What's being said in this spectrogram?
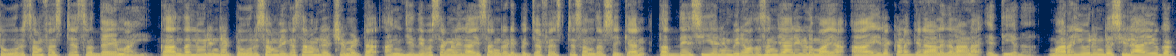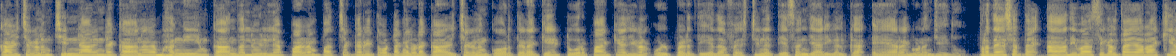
ടൂറിസം ഫെസ്റ്റ് ശ്രദ്ധേയമായി. കാന്തല്ലൂരിന്റെ ടൂറിസം വികസനം ലക്ഷ്യമിട്ട് അഞ്ച് ദിവസങ്ങളിലായി സംഘടിപ്പിച്ച ഫെസ്റ്റ് സന്ദർശിക്കാൻ തദ്ദേശീയരും വിനോദസഞ്ചാരികളുമായ ആയിരക്കണക്കിന് ആളുകളാണ് എത്തിയത്. മറയൂരിന്റെ ശിലായുഗ കാഴ്ചകളും ചിന്നാറിന്റെ കാനന ഭംഗിയും കാന്തല്ലൂരിലെ പഴം പച്ചക്കറി തോട്ടങ്ങളുടെ കാഴ്ചകളും കോർത്തിണക്കി ടൂർ പാക്കേജുകൾ ഉൾപ്പെടുത്തിയത് ഫെസ്റ്റിനെത്തിയ സഞ്ചാരികൾക്ക് ഏറെ ഗുണം ചെയ്തു. പ്രദേശത്തെ ആദിവാസികൾ തയ്യാറാക്കിയ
